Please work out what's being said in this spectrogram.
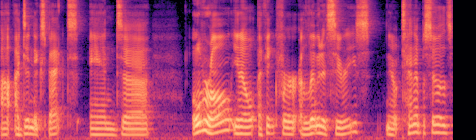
uh, I didn't expect. And uh, overall, you know, I think for a limited series, you know 10 episodes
